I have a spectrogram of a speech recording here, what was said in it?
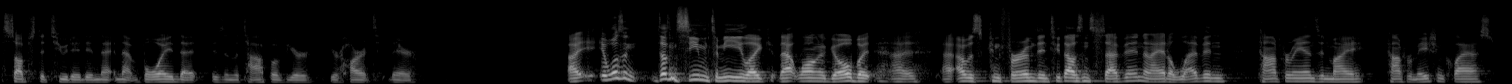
substituted in that, in that void that is in the top of your, your heart there. Uh, it wasn't doesn't seem to me like that long ago, but uh, I was confirmed in 2007, and I had 11 confirmands in my confirmation class.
